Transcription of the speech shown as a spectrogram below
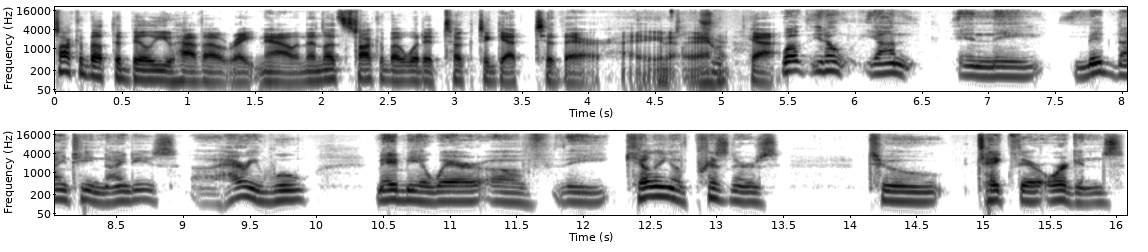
talk about the bill you have out right now, and then let's talk about what it took to get to there. You know, sure. yeah. Well, you know, Jan, in the mid 1990s, uh, Harry Wu, made me aware of the killing of prisoners to take their organs.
